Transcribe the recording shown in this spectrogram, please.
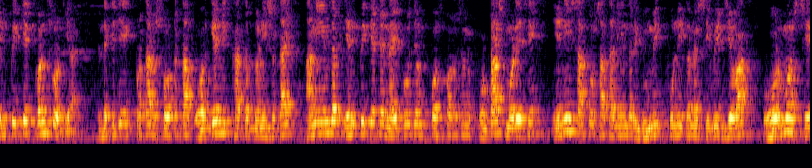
એનપીકે કન્સોટિયા. એટલે કે જે એક પ્રકાર સો ટકા ઓર્ગેનિક ખાતર ગણી શકાય. આની અંદર એનપીકે એટલે નાઇટ્રોજન ફોસ્ફરસ અને પોટાશ મળે છે. એની સાથોસાથ આની અંદર હ્યુમિક ફુલિક અને સિવિટ જેવા હોર્મોન્સ છે.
